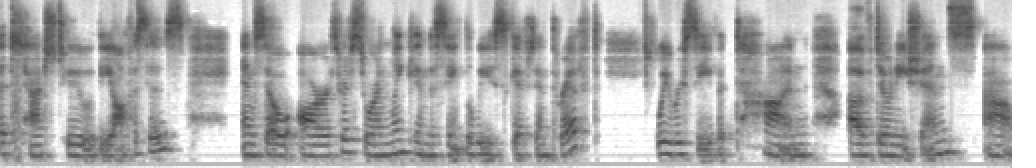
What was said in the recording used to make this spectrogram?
attached to the offices. And so our thrift store in Lincoln, the St. Louis Gift and Thrift, we receive a ton of donations, uh,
